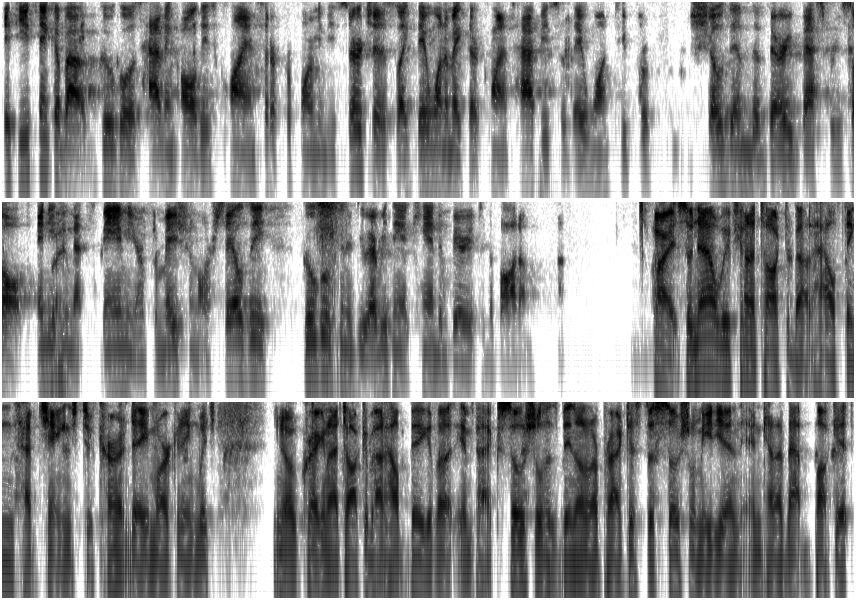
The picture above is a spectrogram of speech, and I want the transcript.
if you think about Google as having all these clients that are performing these searches, like they want to make their clients happy, so they want to perf- show them the very best result. Anything right. that's spammy or informational or salesy, Google's going to do everything it can to bury it to the bottom. All right. So now we've kind of talked about how things have changed to current day marketing, which, you know, Craig and I talk about how big of an impact social has been on our practice, the social media and, and kind of that bucket.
